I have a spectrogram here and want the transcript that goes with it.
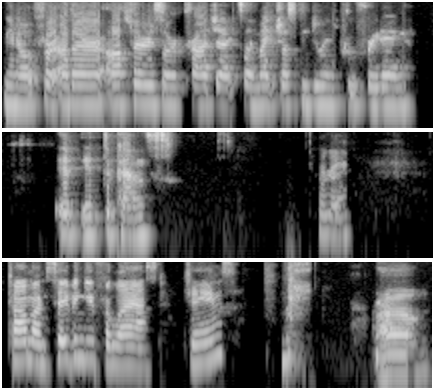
you know, for other authors or projects, I might just be doing proofreading. It it depends. Okay. Tom, I'm saving you for last. James? Um,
